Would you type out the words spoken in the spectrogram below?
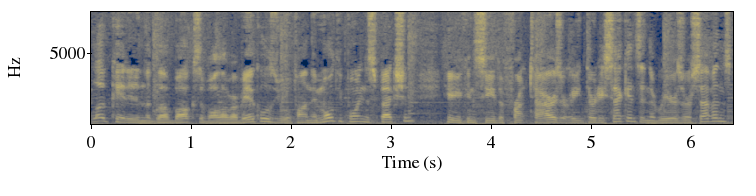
Located in the glove box of all of our vehicles, you will find the multi-point inspection. Here you can see the front tires are 830 seconds and the rears are 7s,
